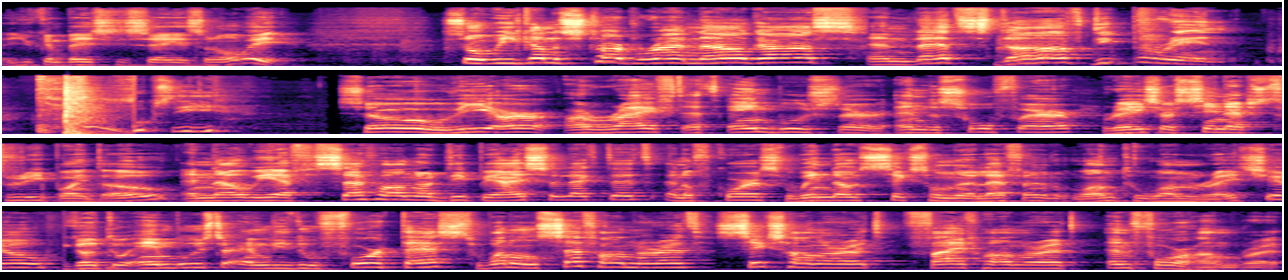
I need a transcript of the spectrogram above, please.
You can basically say it's an hobby. So we're gonna start right now, guys, and let's dive deeper in. Oopsie. So we are arrived at Aim Booster and the software Razer Synapse 3.0 and now we have 700 DPI selected and of course Windows 611 1 to 1 ratio. We go to Aim Booster and we do 4 tests, one on 700, 600, 500 and 400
